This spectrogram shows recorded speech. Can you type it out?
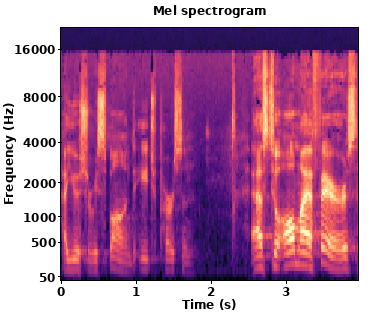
how you should respond to each person. As to all my affairs,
